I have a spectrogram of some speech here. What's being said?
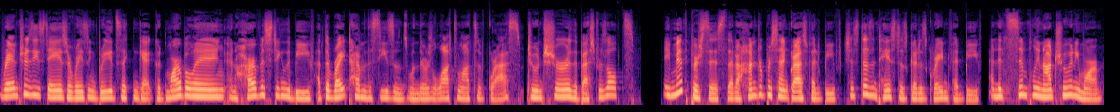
ranchers these days are raising breeds that can get good marbling and harvesting the beef at the right time of the seasons when there's lots and lots of grass to ensure the best results. A myth persists that 100% grass fed beef just doesn't taste as good as grain fed beef, and it's simply not true anymore.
